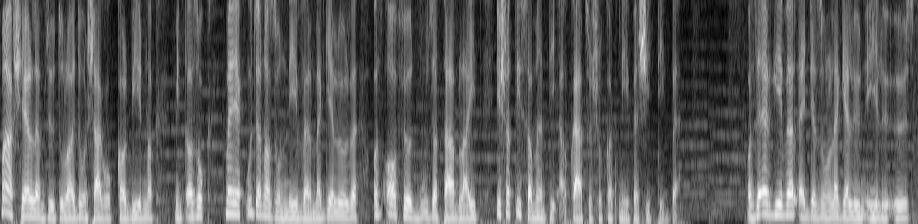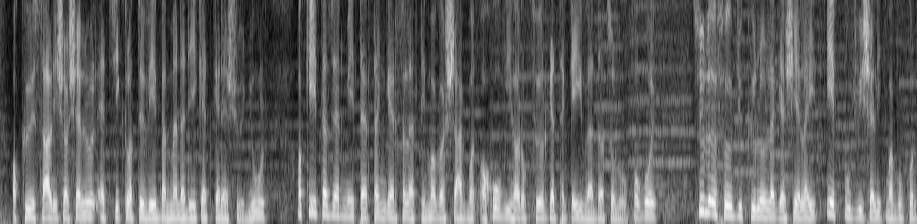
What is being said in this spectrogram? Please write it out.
más jellemző tulajdonságokkal bírnak, mint azok, melyek ugyanazon névvel megjelölve az Alföld búzatábláit és a tiszamenti akácosokat népesítik be. Az ergével egyazon legelőn élő őz, a kőszálisas elől egy sziklatövében menedéket kereső nyúl, a 2000 méter tenger feletti magasságban a hóviharok förgetekeivel dacoló fogoly, szülőföldjük különleges jeleit épp úgy viselik magukon,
